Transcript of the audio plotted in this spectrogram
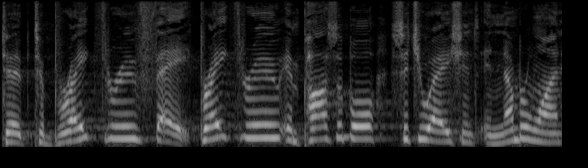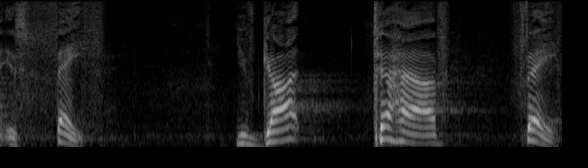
to, to break through faith, break through impossible situations. And number one is faith. You've got to have faith.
